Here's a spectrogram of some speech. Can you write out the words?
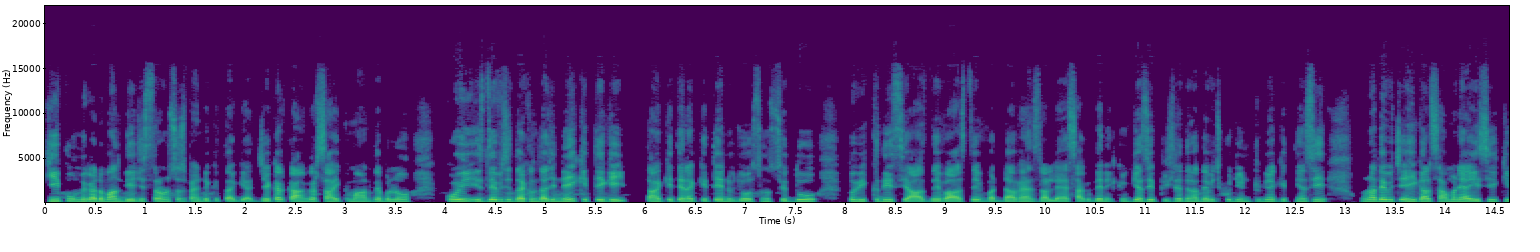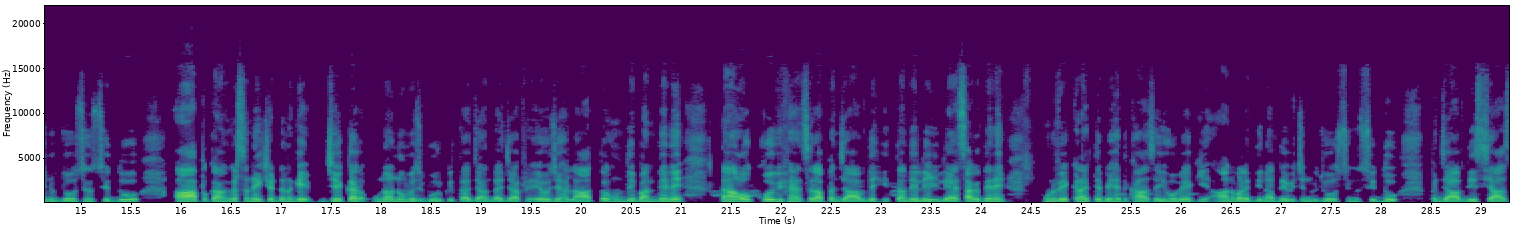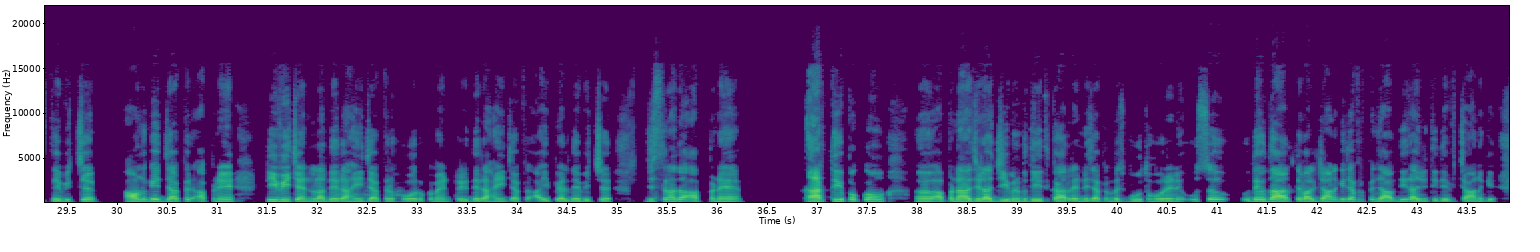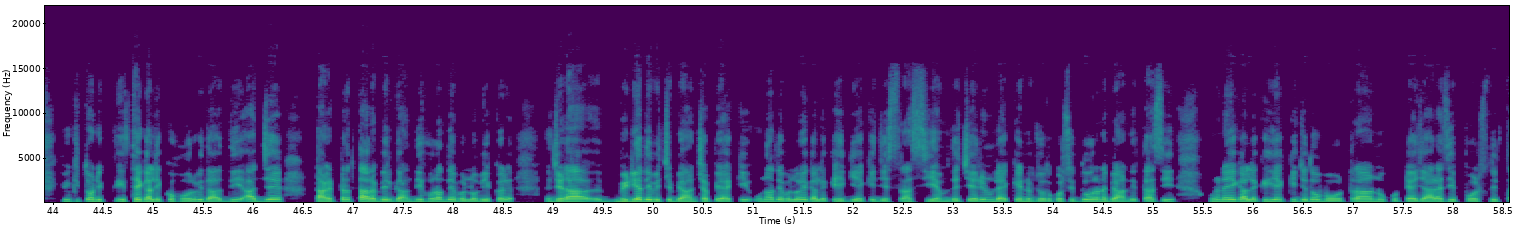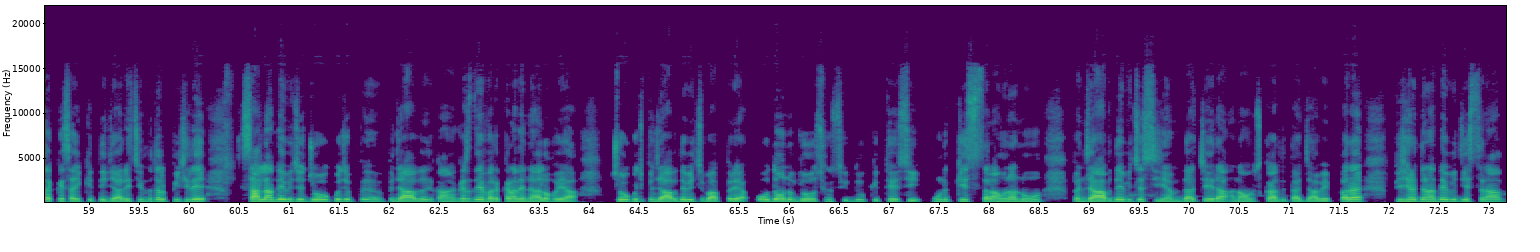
ਕੀ ਭੂਮਿਕਾ ਨਿਭਾਉਂਦੀ ਹੈ, ਜਿਸ ਤਰ੍ਹਾਂ ਉਹਨੂੰ ਸਸਪੈਂਡ ਕੀਤਾ ਗਿਆ। ਜੇਕਰ ਕਾਂਗਰਸ ਹਾਈ ਕਮਾਂਡ ਦੇ ਵੱਲੋਂ ਕੋਈ ਇਸ ਦੇ ਵਿੱਚ ਦਖਲਅੰਦਾਜ਼ੀ ਨਹੀਂ ਕੀਤੀ ਗਈ, ਤਾਂ ਕਿਤੇ ਨਾ ਕਿਤੇ ਨਵਜੋਤ ਸਿੰਘ ਸਿੱਧੂ ਭਵਿੱਖ ਦੀ ਸਿਆਸਤ ਦੇ ਵਾਸਤੇ ਵੱਡਾ ਫੈਸਲਾ ਲੈ ਸਕਦੇ ਨੇ। ਕਿਉਂਕਿ ਅਸੀਂ ਪਿਛਲੇ ਦਿਨਾਂ ਦੇ ਵਿੱਚ ਕੁਝ ਇੰਟਰਵਿਊਆਂ ਕੀਤੀਆਂ ਸੀ, ਉਹਨਾਂ ਦੇ ਵਿੱਚ ਇਹੀ ਗੱਲ ਸਾਹਮਣੇ ਆਈ ਸੀ ਕਿ ਨਵਜੋਤ ਸਿੰਘ ਸਿੱਧੂ ਆਪ ਕਾਂਗਰਸ ਨਹੀਂ ਛੱਡਣਗੇ। ਜੇਕਰ ਉਹਨਾਂ ਨੂੰ ਮਜਬੂਰ ਕੀਤਾ ਜਾਂਦਾ ਜਾਂ ਫਿਰ ਇਹੋ ਜਿਹੇ ਹਾਲਾਤ ਹੁੰਦੇ ਬਣਦੇ ਨੇ, ਤਾਂ ਉਹ ਕੋਈ ਵੀ ਫੈਸਲਾ ਪੰਜਾਬ ਦੇ ਹਿੱਤਾਂ ਦੇ ਲਈ ਲੈ ਸਕਦੇ ਨੇ। ਹੁਣ ਵੇਖਣਾ ਇੱਥੇ ਬੇहद ਖਾਸ ਇਹੀ ਹੋਵੇ ਕਿ ਆਉਣ ਵਾਲੇ ਦਿਨਾਂ ਦੇ ਵਿੱਚ ਨਵਜੋਤ ਸਿੰਘ ਸਿੱਧੂ ਪੰਜਾਬ ਦੀ ਸਿਆਸਤ ਦੇ ਵਿੱਚ ਆਉਣਗੇ ਜਾਂ ਫਿਰ ਆਪਣੇ ਟੀਵੀ ਚੈਨਲਾਂ ਦੇ ਰਾਹੀਂ ਜਾਂ ਫਿਰ ਹੋਰ ਕਮੈਂਟਰੀ ਦੇ ਰਾਹੀਂ ਜਾਂ ਫਿਰ ਆਈਪੀਐਲ ਦੇ ਵਿੱਚ ਜਿਸ ਤਰ੍ਹਾਂ ਦਾ ਆਪਣੇ ਆਰਥਿਕ ਪੱਖੋਂ ਆਪਣਾ ਜਿਹੜਾ ਜੀਵਨ ਬਤੀਤ ਕਰ ਰਹੇ ਨੇ ਜਾਂ ਫਿਰ ਮਜ਼ਬੂਤ ਹੋ ਰਹੇ ਨੇ, ਉਸ ਉਹਦੇ ਉਧਾਰ ਤੇ ਵੱਲ ਜਾਣਗੇ ਜਾਂ ਫਿਰ ਪੰਜਾਬ ਦੀ ਰਾਜਨੀਤੀ ਦੇ ਵਿੱਚ ਆਉਣਗੇ ਕਿਉਂਕਿ ਤੁਹਾਨੂੰ ਇੱਥੇ ਗੱਲ ਇੱਕ ਹੋਰ ਵੀ ਦੱਸਦੀ, ਅੱਜ ਡਾਕਟਰ ਧਰਮਵੀਰ ਗਾਂਧੀ ਹੋਰਾਂ ਦੇ ਵੱਲੋਂ ਵੀ ਇੱਕ ਜਿਹੜਾ ਮੀਡੀਆ ਦੇ ਵਿੱਚ ਬਿਆਨ ਛਪਿਆ ਕਿ ਉਹਨਾਂ ਦੇ ਵੱਲੋਂ ਇਹ ਗੱਲ ਕਹੀ ਗਈ ਹੈ ਕਿ ਜਿਸ ਤਰ੍ਹਾਂ ਸੀਐਮ ਦੇ ਚਿਹਰੇ ਨੂੰ ਲੈ ਕੇ ਨਵਜੋਤ ਕੌਰ ਸਿੱਧੂ ਹੋਰਾਂ ਨੇ ਬਿਆਨ ਦਿੱਤਾ ਸੀ, ਉਹਨਾਂ ਨੇ ਇਹ ਗੱਲ ਕਹੀ ਹੈ ਕਿ ਜਦੋਂ ਵੋਟਰਾਂ ਨੂੰ ਕੁੱਟਿਆ ਜਾ ਰਿਹਾ ਸੀ, ਪੁਲਿਸ ਦੀ ਧੱਕੇਸ਼ਾਹੀ ਕੀਤੀ ਜਾ ਰਹੀ ਸੀ, ਮਤਲਬ ਪਿਛਲੇ ਸਾਲਾਂ ਦੇ ਵਿੱਚ ਜੋ ਕੁਝ ਪ- ਪੰਜਾਬ ਕਾਂਗਰਸ ਦੇ ਵਰਕਰਾਂ ਦੇ ਨਾਲ ਹੋਇਆ, ਜੋ ਕੁਝ ਪੰਜਾਬ ਦੇ ਵਿੱਚ ਵਾਪਰਿਆ, ਉਦੋਂ ਨਵਜੋਤ ਸਿੰਘ ਸਿੱਧੂ ਕਿੱਥੇ ਸੀ? ਹੁਣ ਕਿਸ ਤਰ੍ਹਾਂ ਉਹਨਾਂ ਨੂੰ ਪੰਜਾਬ ਦੇ ਵਿੱਚ ਸੀਐਮ ਦਾ ਚਿਹਰਾ ਅਨਾਉਂਸ ਕਰ ਦਿੱਤਾ ਜਾਵੇ? ਪਰ ਪਿਛਲੇ ਦਿਨਾਂ ਦੇ ਵਿੱਚ ਜਿਸ ਤਰ੍ਹਾਂ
